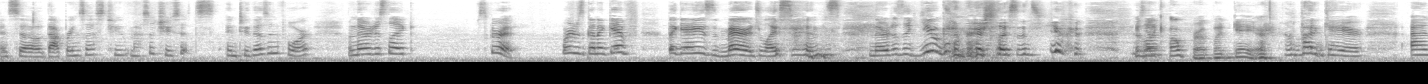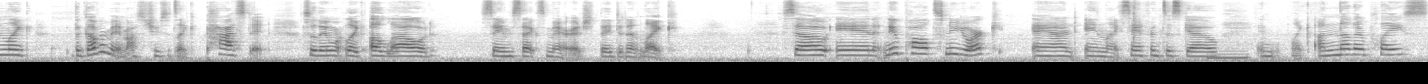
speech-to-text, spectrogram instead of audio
And so that brings us to Massachusetts in 2004 when they were just like, screw it. We're just gonna give the gays marriage license. and they were just like, you get a marriage license. You get. was like Oprah but gayer. but gayer. And like the government in Massachusetts like passed it. So they weren't like allowed same sex marriage. They didn't like so in New Paltz, New York and in like San Francisco and like another place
